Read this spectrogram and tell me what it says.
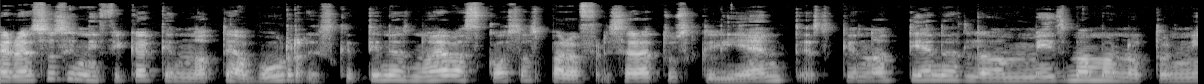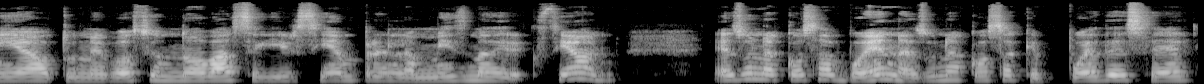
pero eso significa que no te aburres, que tienes nuevas cosas para ofrecer a tus clientes, que no tienes la misma monotonía o tu negocio no va a seguir siempre en la misma dirección. Es una cosa buena, es una cosa que puede ser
